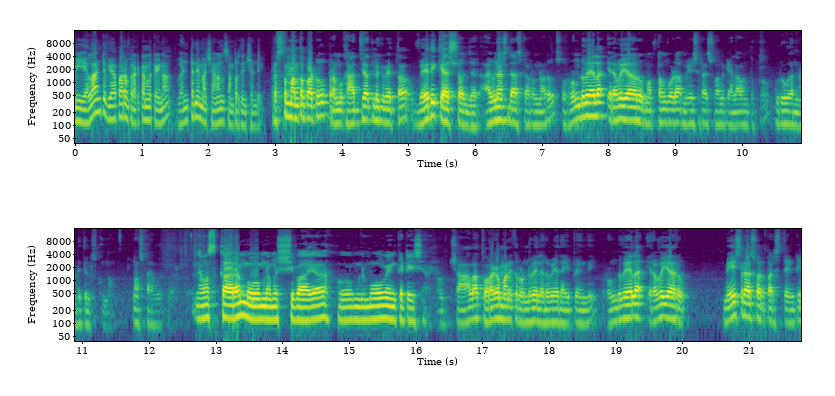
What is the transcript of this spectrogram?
మీ ఎలాంటి వ్యాపార ప్రకటనలకైనా వెంటనే మా ఛానల్ సంప్రదించండి. ప్రస్తుతం మనతో పాటు ప్రముఖ ఆధ్యాత్మికవేత్త వేదిక్ ఆస్ట్రాలజర్ అవినాష్ దాస్ గారు ఉన్నారు. సో రెండు వేల ఇరవై ఆరు మొత్తం కూడా మేషరాశి వాళ్ళకి ఎలా ఉంటుందో గురువు గారిని అడిగి తెలుసుకుందాం. నమస్కారం గురువు గారు నమస్కారం. ఓం నమ శివాయ. ఓం నమో వెంకటేశాయ. సో చాలా త్వరగా మనకి రెండు వేల ఇరవై ఐదు అయిపోయింది. రెండు వేల ఇరవై ఆరు మేషరాశి వారి పరిస్థితి ఏంటి?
